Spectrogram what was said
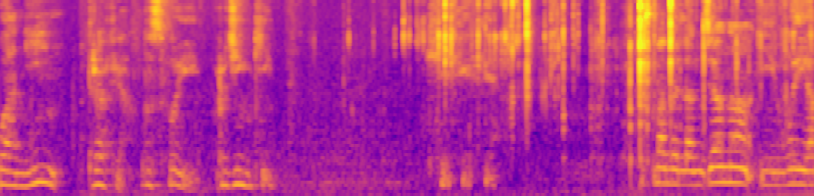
Łani trafia do swojej rodzinki. He, he, he. Mamy Landziana i Wэya,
